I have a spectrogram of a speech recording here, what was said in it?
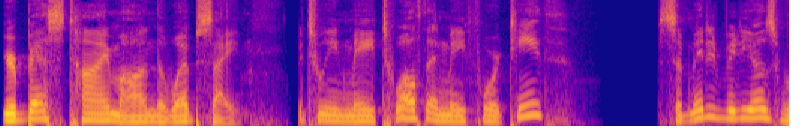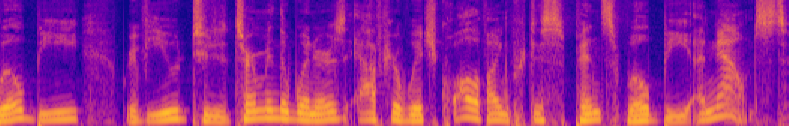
your best time on the website. Between May 12th and May 14th, submitted videos will be reviewed to determine the winners, after which qualifying participants will be announced.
